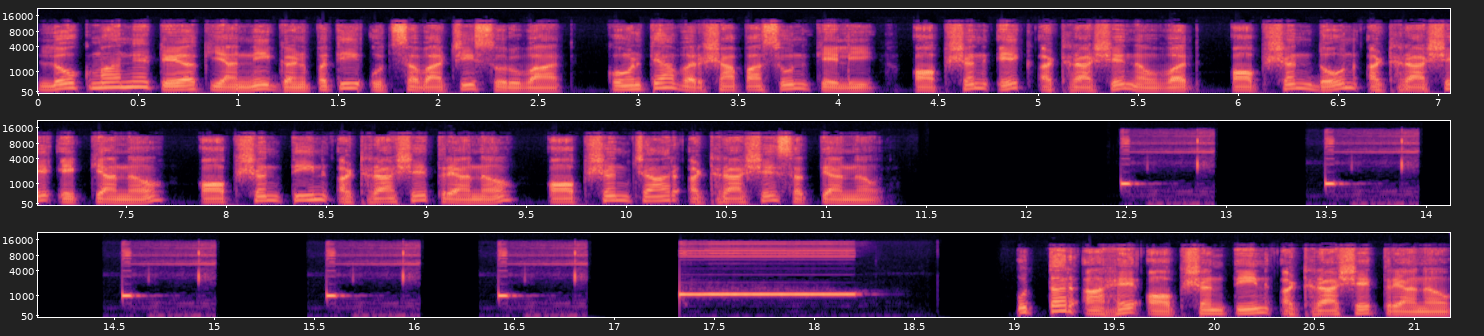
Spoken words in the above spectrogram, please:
लोकमान्य टिळक यांनी गणपती उत्सवाची सुरुवात कोणत्या वर्षापासून केली? ऑप्शन एक अठराशे नव्वद ऑप्शन दोन अठराशे एक्क्याण्णव ऑप्शन तीन अठराशे त्र्याण्णव ऑप्शन चार अठराशे सत्त्याण्णव. उत्तर आहे ऑप्शन तीन अठराशे त्र्याण्णव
